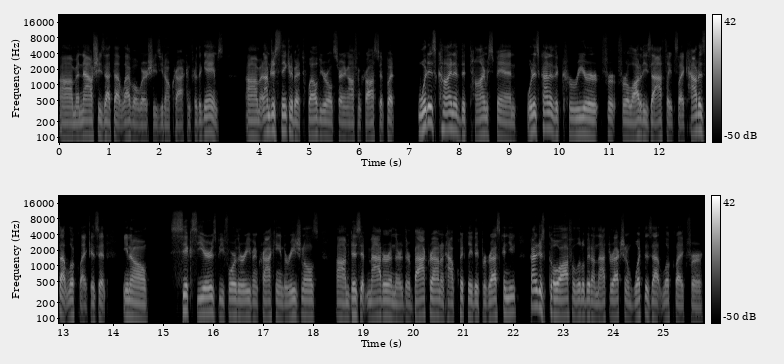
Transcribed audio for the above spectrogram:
Um and now she's at that level where she's you know cracking for the games. Um and i'm just thinking about a 12 year old starting off in crossfit but what is kind of the time span what is kind of the career for for a lot of these athletes? Like how does that look like? Is it you know six years before they're even cracking into regionals um, does it matter in their their background and how quickly they progress can you kind of just go off a little bit on that direction what does that look like for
